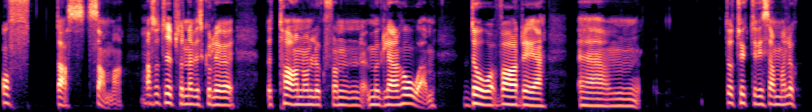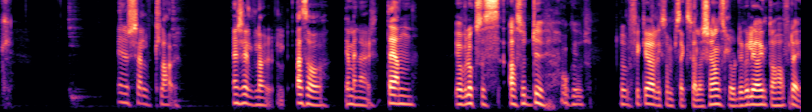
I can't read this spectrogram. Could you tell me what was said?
oftast samma. Mm. Alltså typ som när vi skulle ta någon look från Mugglare H&M Då var det... ehm, då tyckte vi samma look. En självklar. En självklar. Alltså, jag menar, den... Jag vill också... Alltså du, åh gud. Då fick jag liksom sexuella känslor. Det vill jag inte ha för dig.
